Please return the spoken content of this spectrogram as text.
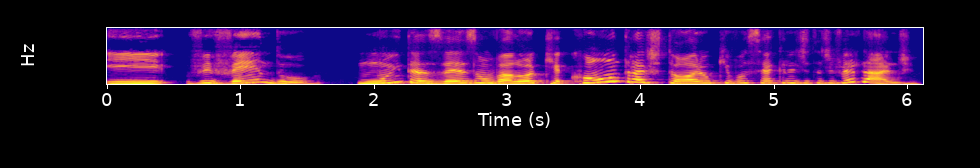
e vivendo muitas vezes um valor que é contraditório ao que você acredita de verdade.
